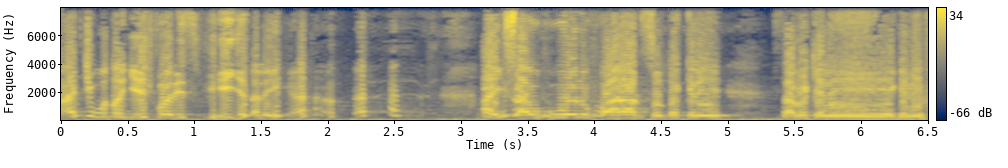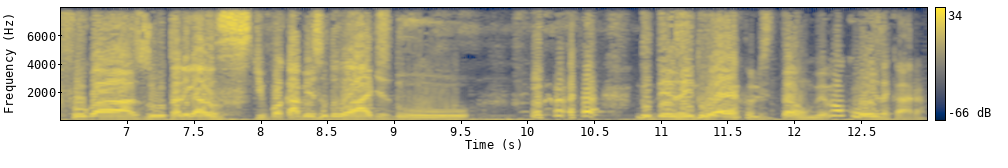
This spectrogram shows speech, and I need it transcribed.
tipo do Need for Speed, tá ligado? Aí saiu voando parado, soltou aquele. Sabe aquele. aquele fogo azul, tá ligado? Tipo a cabeça do Hades do. do desenho do Hércules. Então, mesma coisa, cara.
